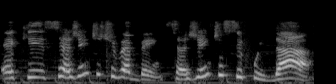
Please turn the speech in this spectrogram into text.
é que se a gente estiver bem, se a gente se cuidar,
